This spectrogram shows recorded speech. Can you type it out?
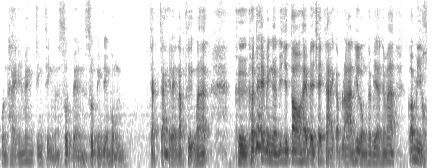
คนไทยนี่แม่งจริงๆนะสุดเลยสุดจริง ๆ ผมจากใจเลยนับถือมาก คือเขาจะให้เป็นเงินดิจิตอลให้ไปใช้จ่ายกับร้านที่ลงทะเบียนใช่ไหมก็มีค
